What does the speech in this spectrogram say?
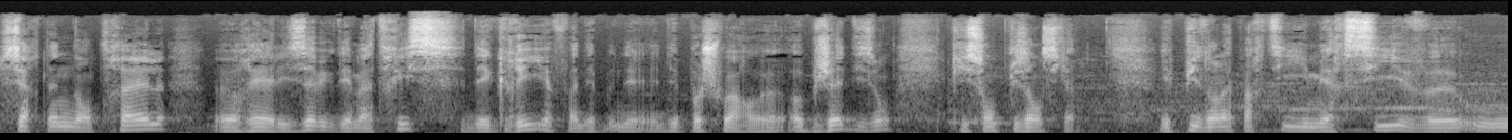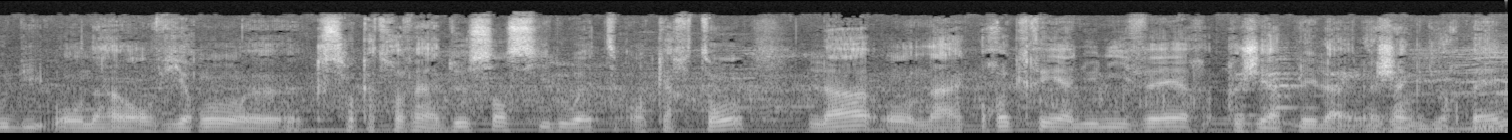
certaines d'entre elles euh, réalisées avec des matrices, des grilles, enfin des, pochoirs euh, objets, disons, qui sont plus anciens. Et puis dans la partie immersive, euh, où on a environ 180 à 200 silhouettes en carton, là, on a recréé un univers que j'ai appelé la, jungle urbaine.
